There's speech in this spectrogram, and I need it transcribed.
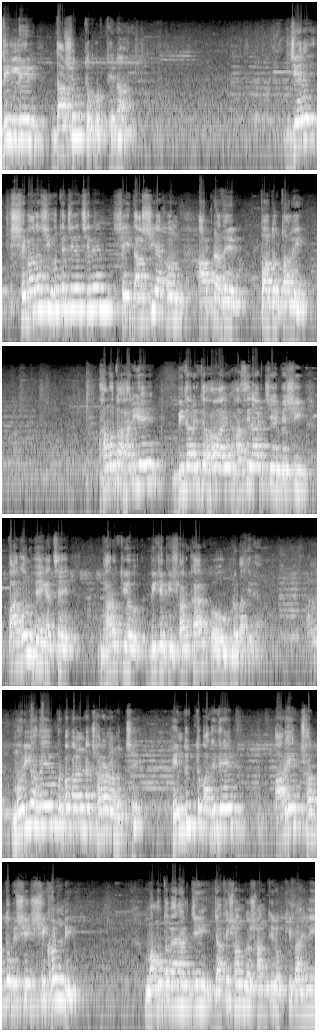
দিল্লির দাসত্ব করতে নয়। যে সেবাদাসী হতে চেয়েছিলেন, সেই দাসী এখন আপনাদের পদতলে। ক্ষমতা হারিয়ে বিতাড়িত হওয়ায় হাসিনার চেয়ে বেশি পাগল হয়ে গেছে ভারতীয় বিজেপি সরকার ও উগ্রবাদীরা। মরিয়া হয়ে প্রপাকাণ্ডা ছড়ানো হচ্ছে। হিন্দুত্ববাদীদের আরেক ছদ্মবেশী শিখণ্ডী মমতা ব্যানার্জি জাতিসংঘ শান্তিরক্ষী বাহিনী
